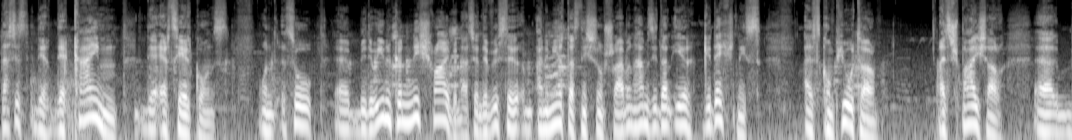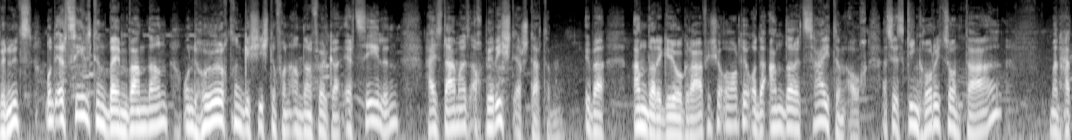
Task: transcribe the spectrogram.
das ist der, der Keim der Erzählkunst. Und so, äh, Beduinen können nicht schreiben. Also in der Wüste animiert das nicht zum Schreiben, haben sie dann ihr Gedächtnis als Computer als Speicher äh, benutzt und erzählten beim Wandern und hörten Geschichten von anderen Völkern. Erzählen heißt damals auch Bericht erstatten über andere geografische Orte oder andere Zeiten auch. Also es ging horizontal. Man hat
